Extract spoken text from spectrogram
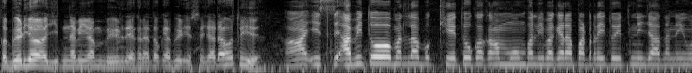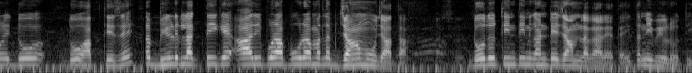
तो भीड़ जो जितना भी हम भीड़ देख रहे हैं तो क्या भीड़ इससे ज़्यादा होती है? हाँ इससे अभी तो मतलब खेतों का काम मूंगफली वगैरह पट रही तो इतनी ज़्यादा नहीं हो रही दो दो हफ़्ते से। तब भीड़ लगती कि आलीपुरा पूरा मतलब जाम हो जाता। दो दो तीन तीन घंटे जाम लगा रहता है इतनी भीड़ होती।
